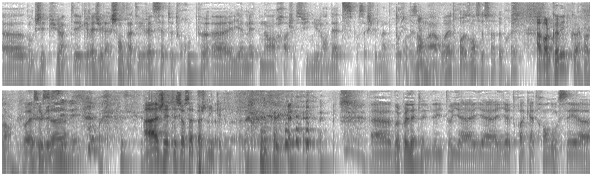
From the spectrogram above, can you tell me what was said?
Euh, donc j'ai pu intégrer, j'ai eu la chance d'intégrer cette troupe euh, il y a maintenant. ah, je suis nul en date, c'est pour ça que je fais de l'impro. j'ai pas ans. mémoire. Ouais, trois ans, c'est ça à peu près. Avant le Covid, quoi. Trois ans. Ouais, c'est ça. CV. Ah, j'ai été sur sa page LinkedIn. Euh, donc ouais, avec la Lito, il y a il y a il y a trois quatre ans. Donc c'est euh,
